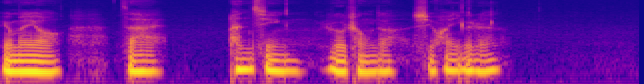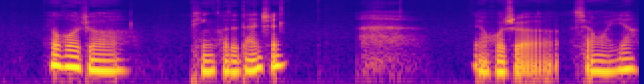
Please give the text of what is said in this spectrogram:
有没有在安静热诚的喜欢一个人？又或者平和的单身，又或者像我一样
